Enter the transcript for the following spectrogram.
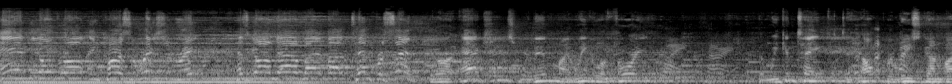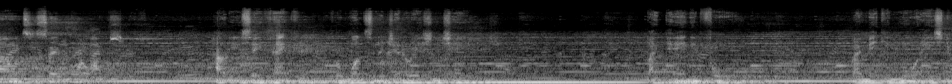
and the overall incarceration rate has gone down by about 10%. There are actions within my legal authority that we can take to help reduce gun violence and save more lives. How do you say thank you for once in a generation change? By paying it forward. By making more history.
